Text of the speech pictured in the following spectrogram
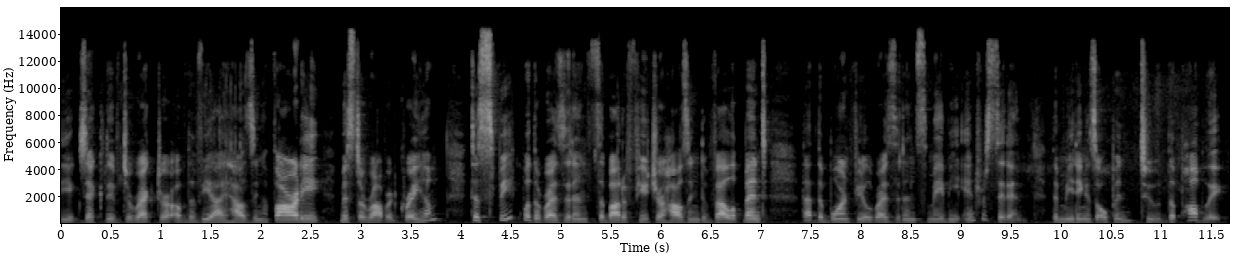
the executive director of the VI Housing Authority, Mr. Robert Graham, to speak with the residents about a future housing development that the Bournefield residents may be interested in. The meeting is open to the public.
